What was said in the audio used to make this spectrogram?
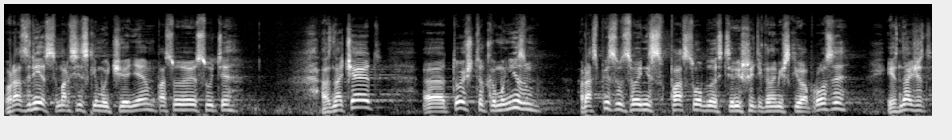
в разрез с марксистским учением, по своей сути, означают э, то, что коммунизм расписывает свои неспособности решить экономические вопросы, и значит,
